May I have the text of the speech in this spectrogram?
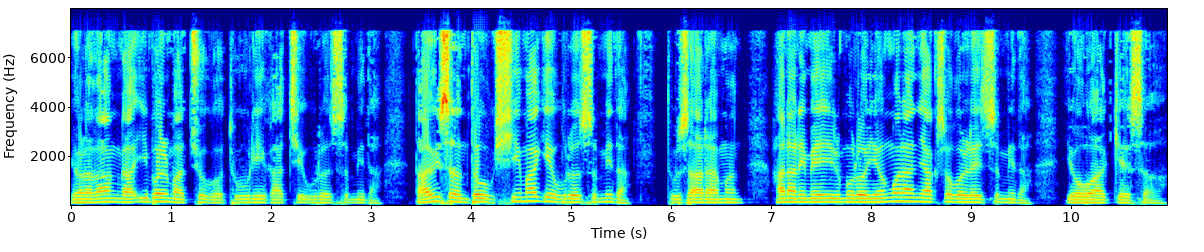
요나단과 입을 맞추고 둘이 같이 울었습니다. 다윗은 더욱 심하게 울었습니다. 두 사람은 하나님의 이름으로 영원한 약속을 했습니다. 여호와께서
